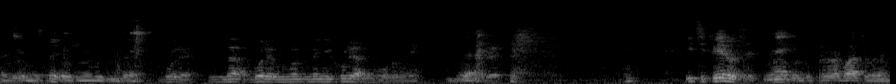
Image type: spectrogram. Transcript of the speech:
отдельная история, уже не будем, да. Более, да, более маникулярном уровне. Да. И теперь вот мягенько прорабатываем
